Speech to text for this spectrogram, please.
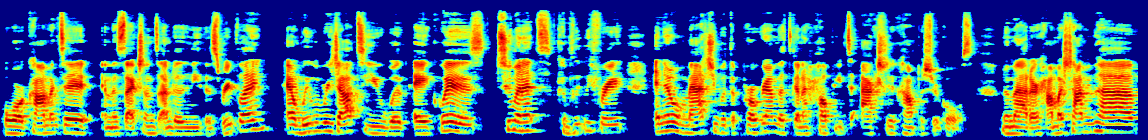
or comment it in the sections underneath this replay. And we will reach out to you with a quiz, two minutes, completely free, and it will match you with the program that's going to help you to actually accomplish your goals, no matter how much time you have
